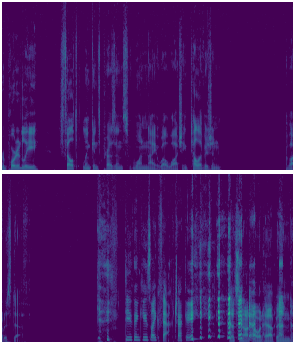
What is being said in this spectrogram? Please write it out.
reportedly felt Lincoln's presence one night while watching television about his death. Do you think he's like fact checking? That's not how it happened.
